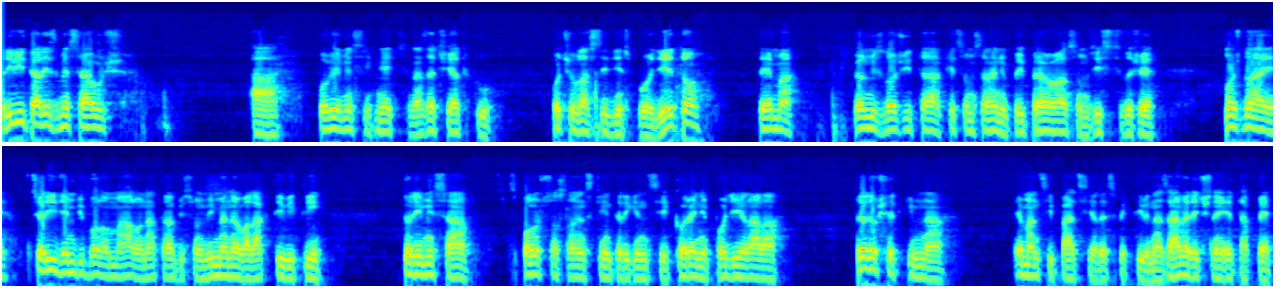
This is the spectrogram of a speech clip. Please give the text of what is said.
privítali sme sa už a povieme si hneď na začiatku o čo vlastne dnes pôjde. Je to téma veľmi zložitá. Keď som sa na ňu pripravoval, som zistil, že možno aj celý deň by bolo málo na to, aby som vymenoval aktivity, ktorými sa spoločnosť slovenskej inteligencie korene podielala predovšetkým na emancipácii, respektíve na záverečnej etape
